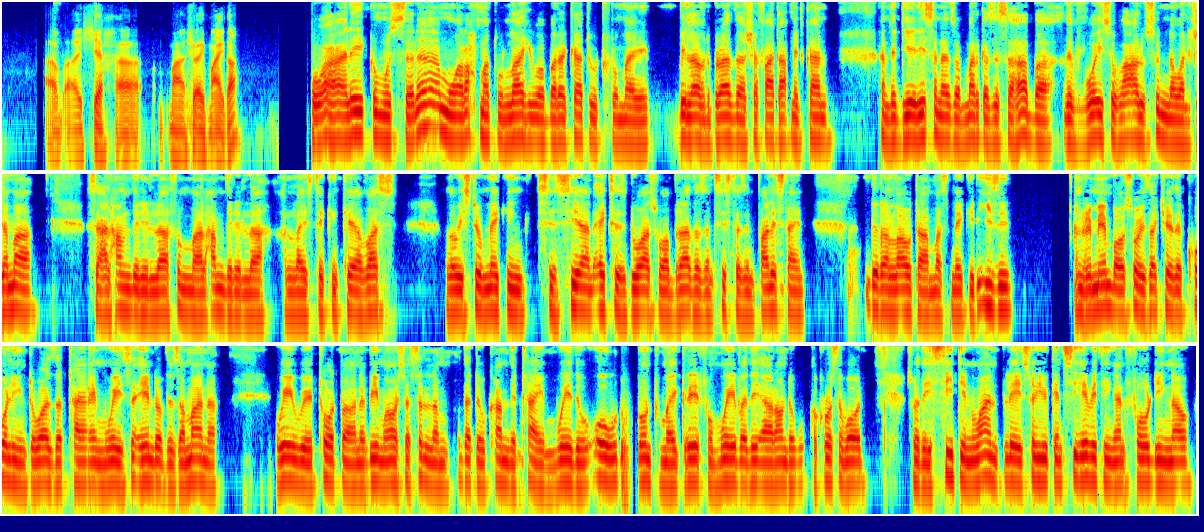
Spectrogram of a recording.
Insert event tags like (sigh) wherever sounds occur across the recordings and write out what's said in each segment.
uh, Sheikh uh, Maida. Wa alaikum assalam wa rahmatullahi wa barakatuh to my beloved brother Shafat Ahmed Khan and the dear listeners of Markaz al-Sahaba, the voice of Ahlul Sunnah wal Jama'ah. Say Alhamdulillah, thumma Alhamdulillah, Allah is taking care of us. Though we're still making sincere and excess du'as for our brothers and sisters in Palestine, that Allah must make it easy. And remember also, it's actually the calling towards the time where it's the end of the Zamana, where we're taught by Nabi Muhammad that there will come the time where they will all want to migrate from wherever they are around the, across the world. So they sit in one place so you can see everything unfolding now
